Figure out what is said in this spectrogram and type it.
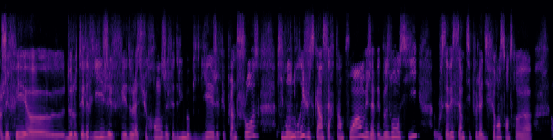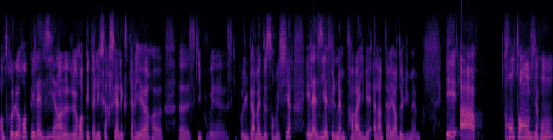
J'ai fait euh, de l'hôtellerie, j'ai fait de l'assurance, j'ai fait de l'immobilier, j'ai fait plein de choses qui m'ont nourri jusqu'à un certain point, mais j'avais besoin aussi, vous savez, c'est un petit peu la différence entre euh, entre l'Europe et l'Asie. Hein. L'Europe est allée chercher à l'extérieur euh, ce qui pouvait ce qui pouvait lui permettre de s'enrichir, et l'Asie a fait le même travail, mais à l'intérieur de lui-même. Et 30 ans environ,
